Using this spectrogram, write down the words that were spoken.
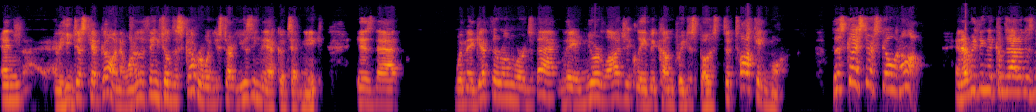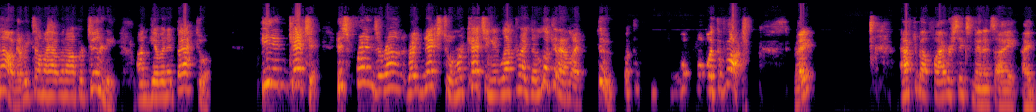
And, and he just kept going. And one of the things you'll discover when you start using the echo technique is that when they get their own words back, they neurologically become predisposed to talking more. This guy starts going off, and everything that comes out of his mouth, every time I have an opportunity, I'm giving it back to him. He didn't catch it. His friends around right next to him are catching it left and right. They're looking at him like, dude, what the, what, the fuck? Right? After about five or six minutes, I, I,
